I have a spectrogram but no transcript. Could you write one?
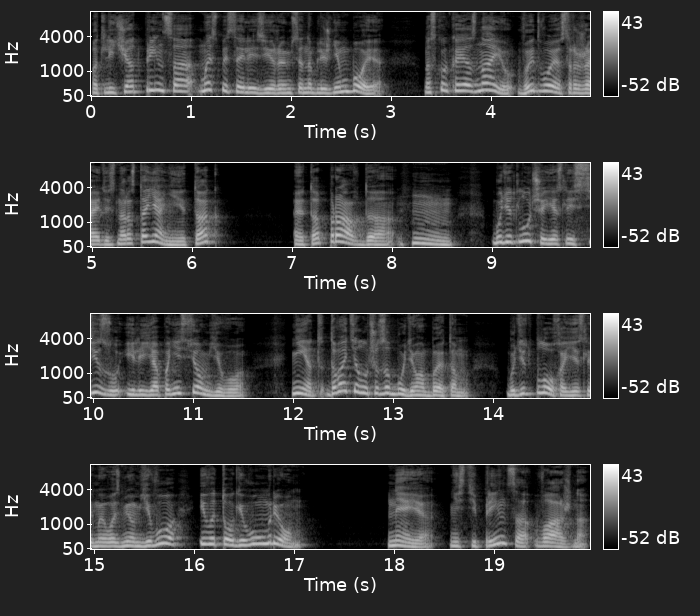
В отличие от принца, мы специализируемся на ближнем бое. Насколько я знаю, вы двое сражаетесь на расстоянии, так?» «Это правда. Хм... Будет лучше, если Сизу или я понесем его. Нет, давайте лучше забудем об этом. Будет плохо, если мы возьмем его и в итоге умрем». «Нея, нести принца важно,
